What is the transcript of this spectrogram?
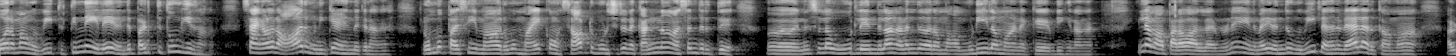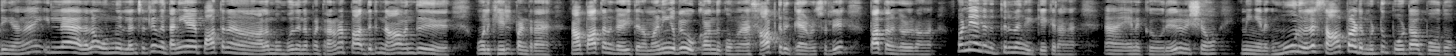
ஓரமாக அவங்க வீட்டு திண்ணையிலே வந்து படுத்து தூங்கிடுறாங்க. சாயங்காலம் ஒரு ஆறு மணிக்கே எழுந்துக்கிறாங்க. ரொம்ப பசியுமா ரொம்ப மயக்கம். சாப்பிட்டு முடிச்சுட்டு எனக்கு கண்ணும் அசந்துருது. என்ன சொல்ல ஊர்லேருந்துலாம் நடந்து வரமா முடியலம்மா எனக்கு அப்படிங்கிறாங்க. இல்லைம்மா பரவாயில்ல. அப்படின்னா இந்த மாதிரி வந்து உங்கள் வீட்டில் எதனா வேலை இருக்காமா? அப்படிங்கிறாங்க. இல்லை அதெல்லாம் ஒன்றும் இல்லைன்னு சொல்லிட்டு அவங்க தனியாக பாத்திரம் அலம்பும்போது என்ன பண்ணுறாங்கன்னா பார்த்துட்டு நான் வந்து உங்களுக்கு ஹெல்ப் பண்ணுறேன் நான் பாத்திரம் கழுவி நீங்கள் போய் உட்காந்துக்கோங்க. நான் சாப்பிட்ருக்கேன் அப்படின்னு சொல்லி பாத்திரம் கழுவுறாங்க. உடனே அந்த திருநங்கை கேட்குறாங்க எனக்கு ஒரே ஒரு விஷயம். நீங்கள் எனக்கு மூணு வேளை சாப்பாடு மட்டும் போட்டால் போதும்.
